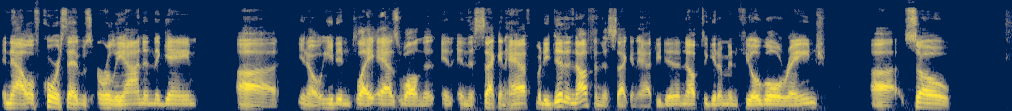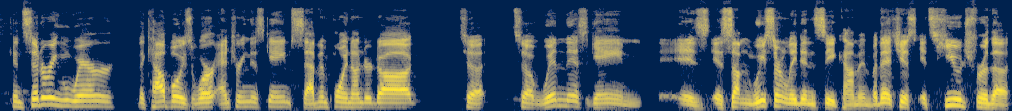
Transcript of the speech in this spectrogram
And now, of course, that was early on in the game. Uh, you know, he didn't play as well in the, in, in the second half, but he did enough in the second half. He did enough to get him in field goal range. Uh, so, considering where the Cowboys were entering this game, seven point underdog to to win this game is is something we certainly didn't see coming. But it's just it's huge for the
